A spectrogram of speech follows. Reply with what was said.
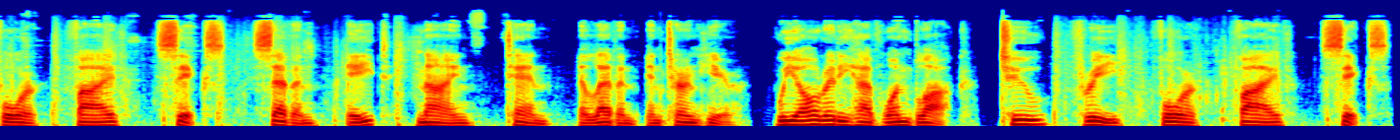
4, 5, 6, 7, 8, 9, 10, 11 and turn here. We already have one block. 2, 3, 4, 5, 6,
